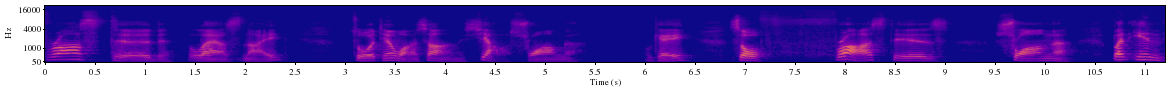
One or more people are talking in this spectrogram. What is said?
frosted last night, 昨天晚上下霜啊. Okay, so frost is 霜啊. But in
